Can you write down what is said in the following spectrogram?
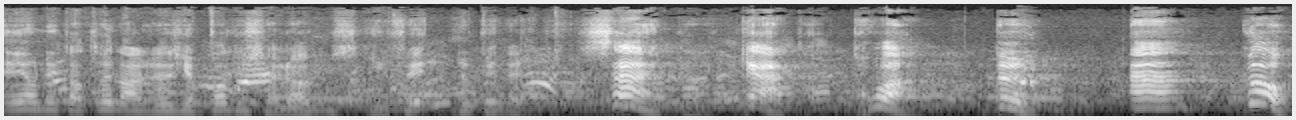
Et on est entré dans le deuxième port du slalom, ce qui fait deux pénalités. 5, 4, 3, 2, 1, go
